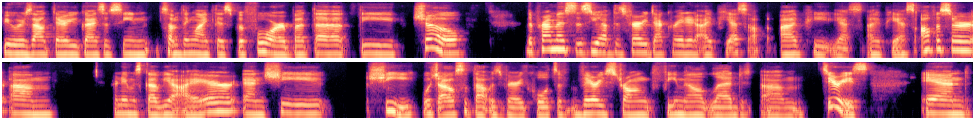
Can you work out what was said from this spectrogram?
viewers out there, you guys have seen something like this before, but the, the show, the premise is you have this very decorated IPS, IP, yes, IPS officer. Um, her name is Kavya Iyer, and she she, which I also thought was very cool. It's a very strong female led um, series. And,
